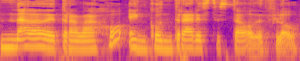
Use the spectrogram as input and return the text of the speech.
nada de trabajo encontrar este estado de flow.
